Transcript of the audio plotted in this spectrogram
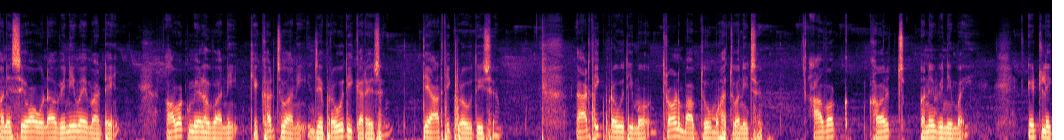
અને સેવાઓના વિનિમય માટે આવક મેળવવાની કે ખર્ચવાની જે પ્રવૃત્તિ કરે છે, તે આર્થિક પ્રવૃત્તિ છે. આર્થિક પ્રવૃત્તિમાં ત્રણ બાબતો મહત્ત્વની છે. આવક, ખર્ચ અને વિનિમય. એટલે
